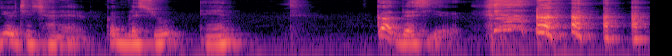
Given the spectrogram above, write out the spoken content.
youtube channel. God bless you and god bless you.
